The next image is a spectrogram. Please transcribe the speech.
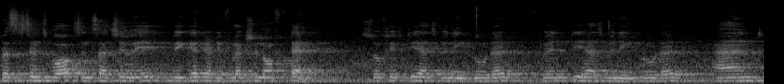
resistance box in such a way we get a deflection of 10. So 50 has been included, 20 has been included and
